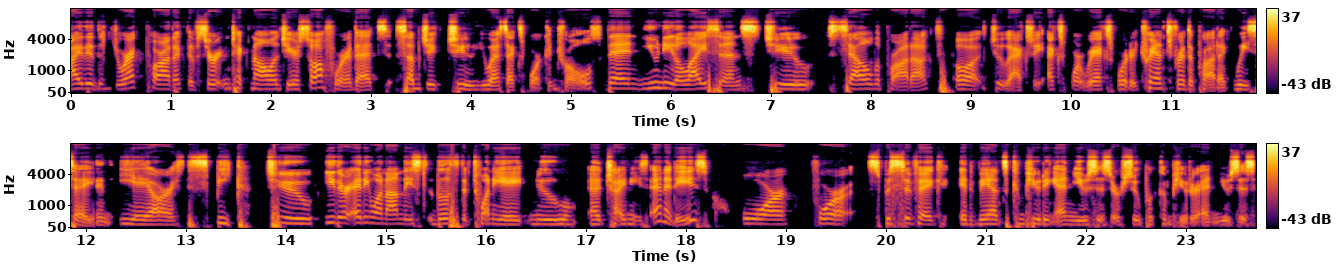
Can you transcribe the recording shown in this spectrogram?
either the direct product of certain technology or software that's subject to US export controls, then you need a license to sell the product or to actually export, re export, or transfer the product. We say in EAR speak to either anyone on these list of 28 new uh, Chinese entities or for specific advanced computing end uses or supercomputer end uses.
